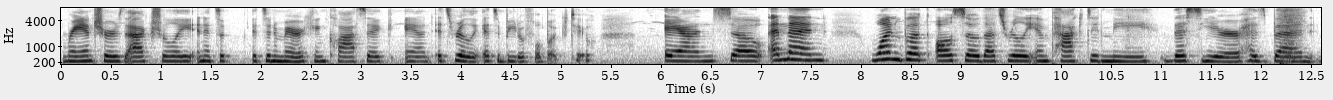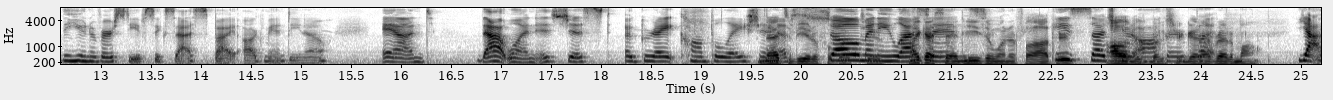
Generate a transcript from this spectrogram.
ranchers actually, and it's a it's an American classic, and it's really it's a beautiful book too. And so, and then one book also that's really impacted me this year has been The University of Success by Og Mandino, and that one is just a great compilation That's a of beautiful. so book, too. many lessons. Like I said, he's a wonderful author. He's such All a good of his author. books are good. I've read them all. yeah,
